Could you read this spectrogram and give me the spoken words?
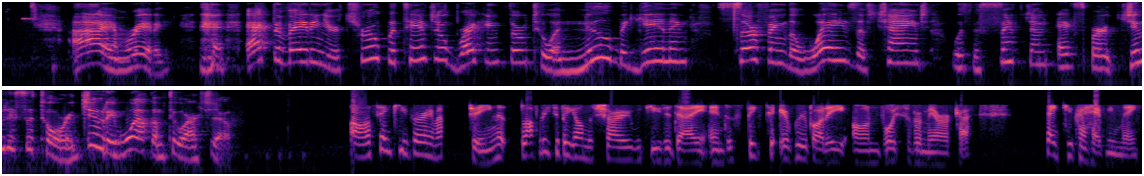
I am ready. Activating your true potential, breaking through to a new beginning, surfing the waves of change with ascension expert Judy Satori. Judy, welcome to our show. Oh, thank you very much, Jean. It's lovely to be on the show with you today and to speak to everybody on Voice of America. Thank you for having me.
